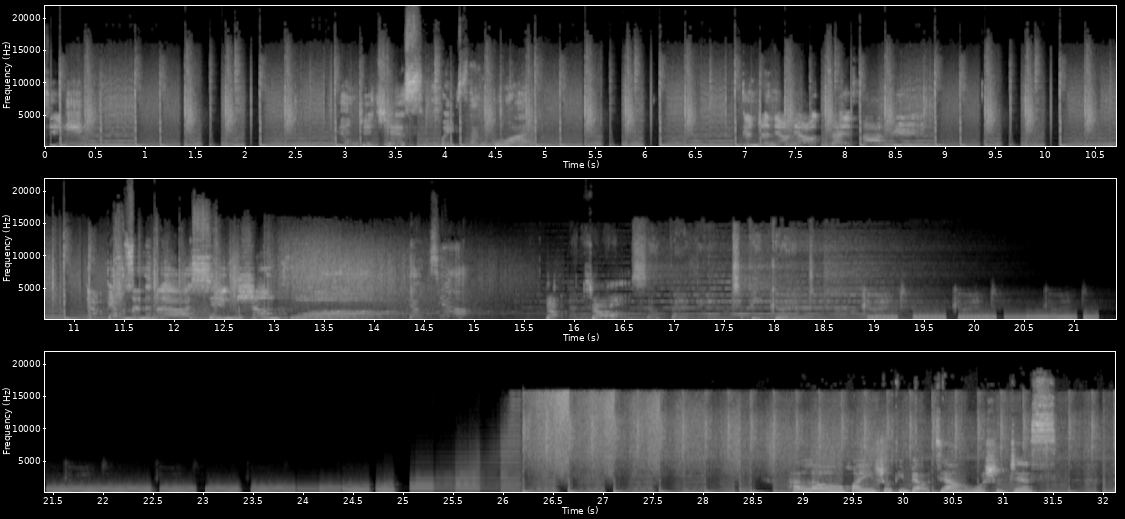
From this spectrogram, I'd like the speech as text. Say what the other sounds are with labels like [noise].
技术，跟着 Jazz 毁三观，跟着鸟鸟在发育，表表们的性生活，表酱，表酱。欢迎收听表酱，我是 Jess。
